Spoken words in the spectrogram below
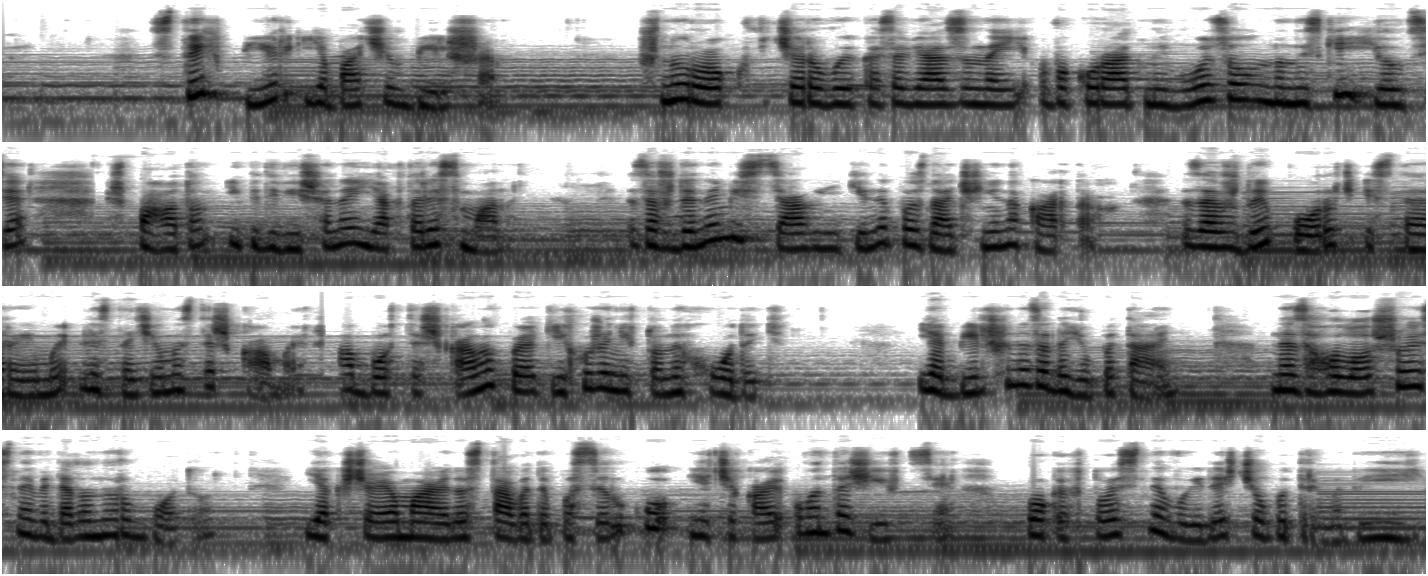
З тих пір я бачив більше. Шнурок від черевика зав'язаний в акуратний вузол на низькій гілці, шпагатом і підвішений як талісман. Завжди на місцях, які не позначені на картах, завжди поруч із старими лісничими стежками або стежками, по яких уже ніхто не ходить. Я більше не задаю питань, не зголошуюсь на віддалену роботу. Якщо я маю доставити посилку, я чекаю у вантажівці, поки хтось не вийде, щоб отримати її.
